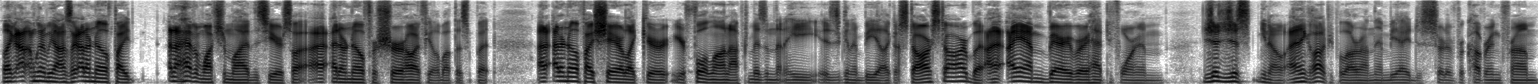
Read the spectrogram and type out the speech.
like, I'm going to be honest, like, I don't know if I and I haven't watched him live this year, so I, I don't know for sure how I feel about this, but I, I don't know if I share like your your full on optimism that he is going to be like a star star, but I, I am very very happy for him. Just, just you know, I think a lot of people are around the NBA just sort of recovering from,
